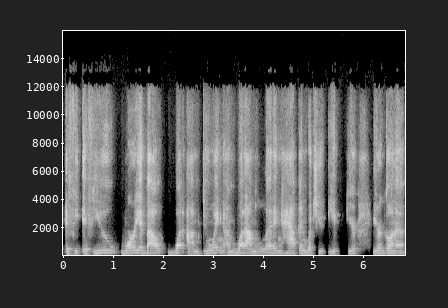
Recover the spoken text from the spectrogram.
if you, if you worry about what I'm doing and what I'm letting happen, what you, you you're you're gonna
